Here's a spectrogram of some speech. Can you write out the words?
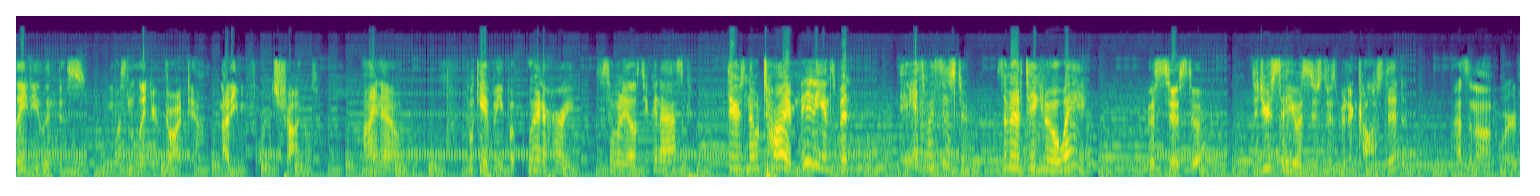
Lady Lyndis, you mustn't let your guard down, not even for a child. I know. Forgive me, but we're in a hurry. Is there somebody else you can ask? There's no time. Ninian's been... It's my sister. Someone have taken her away. Your sister? Did you say your sister's been accosted? That's an odd word.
